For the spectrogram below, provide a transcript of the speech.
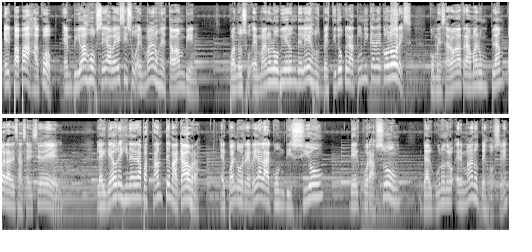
El papá, Jacob, envió a José a ver si sus hermanos estaban bien. Cuando sus hermanos lo vieron de lejos vestido con la túnica de colores, comenzaron a tramar un plan para deshacerse de él. La idea original era bastante macabra, el cual nos revela la condición del corazón de algunos de los hermanos de José.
